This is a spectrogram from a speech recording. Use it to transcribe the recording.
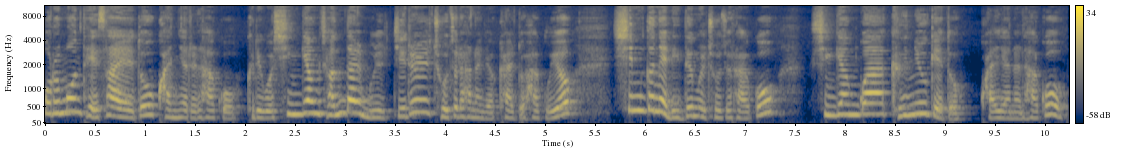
호르몬 대사에도 관여를 하고 그리고 신경 전달 물질을 조절하는 역할도 하고요. 심근의 리듬을 조절하고 신경과 근육에도 관련을 하고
